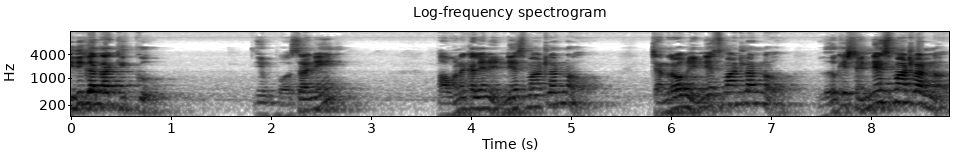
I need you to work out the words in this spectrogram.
ఇది కదా కిక్కు. నేను పోసాని? పవన్ కళ్యాణ్ ఎన్నేసి మాట్లాడినావు? చంద్రబాబు ఎన్నేసి మాట్లాడినావు? లోకేష్ ఎన్నేసి మాట్లాడినావు?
